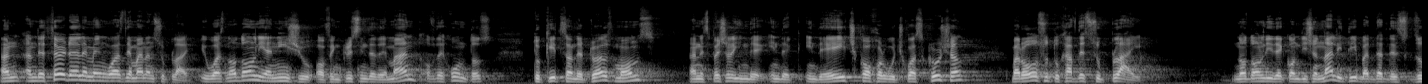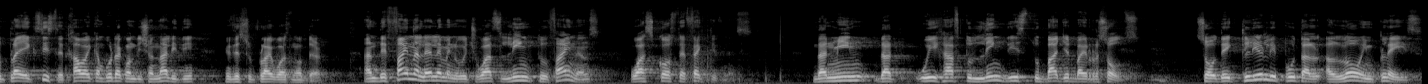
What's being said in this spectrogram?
And, and, the third element was demand and supply. It was not only an issue of increasing the demand of the juntos to kids under 12 months, and especially in the, in the, in the age cohort, which was crucial, but also to have the supply. Not only the conditionality, but that the supply existed. How I can put a conditionality if the supply was not there. And the final element, which was linked to finance, was cost effectiveness. That means that we have to link this to budget by results. So they clearly put a, a, law in place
